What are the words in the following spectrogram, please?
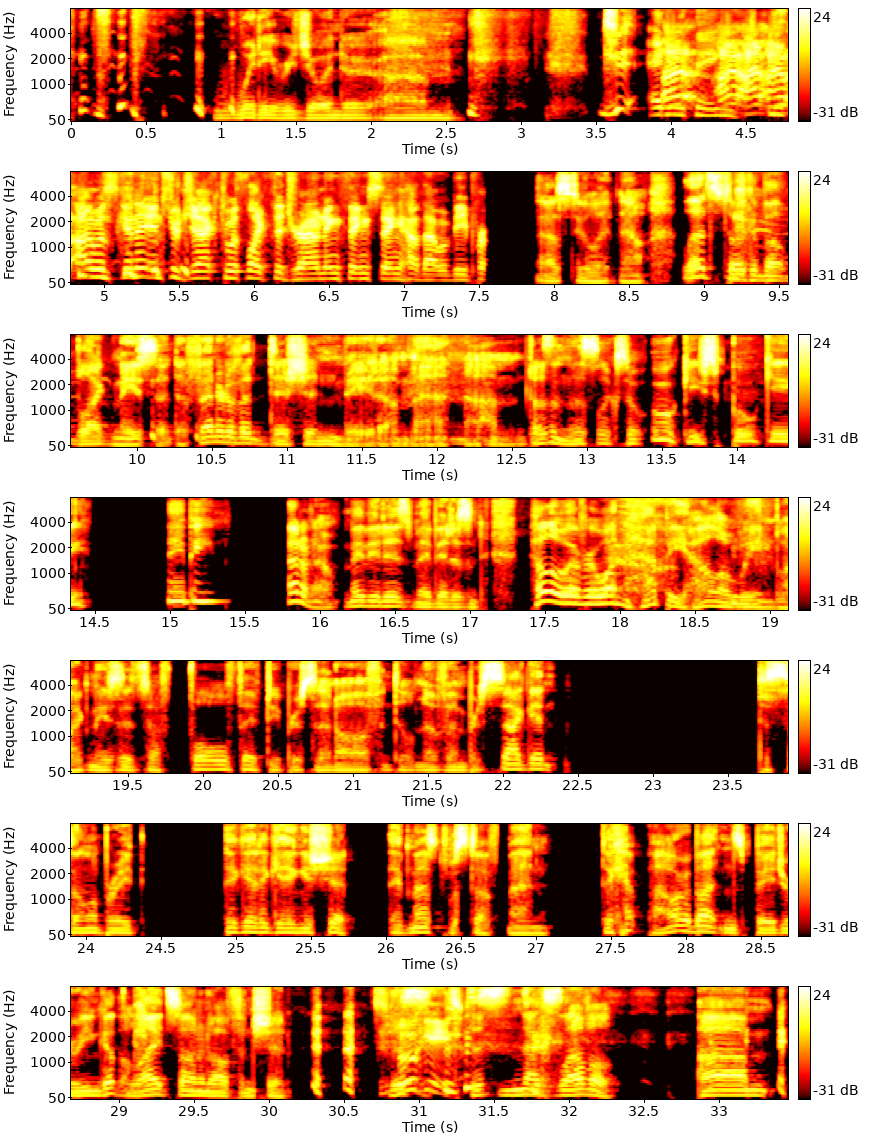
witty rejoinder. Um, Anything. I, I, I, I was going to interject with like the drowning thing, saying how that would be. Pro- that's too late now. Let's talk about Black Mesa Definitive Edition beta, man. Um, doesn't this look so ooky spooky? Maybe. I don't know. Maybe it is. Maybe it isn't. Hello, everyone. Happy Halloween. Black Mesa. It's a full 50% off until November 2nd. To celebrate, they got a gang of shit. They've messed with stuff, man. They got power buttons, Pedro. You can get the lights on and off and shit. This, Spooky. this is next level. Um,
